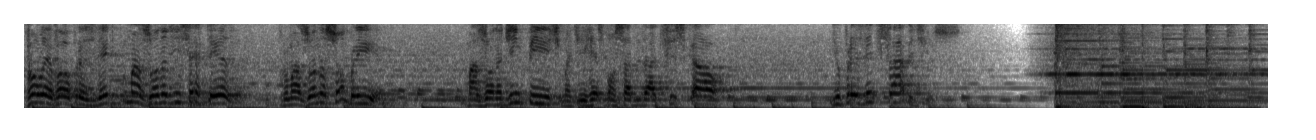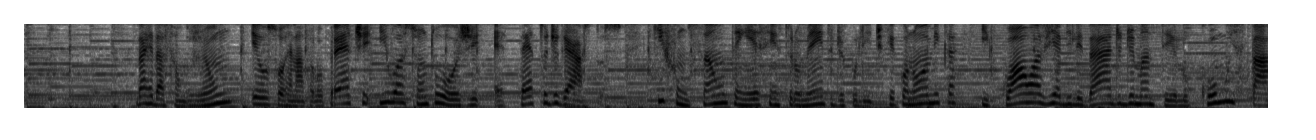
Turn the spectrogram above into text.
vão levar o presidente para uma zona de incerteza, para uma zona sombria uma zona de impeachment, de responsabilidade fiscal. E o presidente sabe disso. Da redação do G1, eu sou Renata Loprete e o assunto hoje é teto de gastos. Que função tem esse instrumento de política econômica e qual a viabilidade de mantê-lo como está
